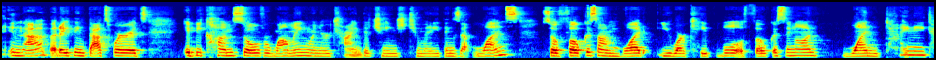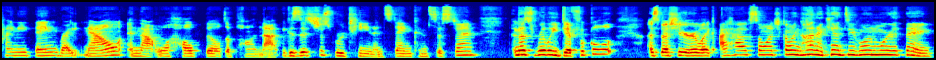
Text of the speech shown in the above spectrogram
in that but i think that's where it's it becomes so overwhelming when you're trying to change too many things at once so focus on what you are capable of focusing on one tiny tiny thing right now and that will help build upon that because it's just routine and staying consistent and that's really difficult especially you're like i have so much going on i can't do one more thing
